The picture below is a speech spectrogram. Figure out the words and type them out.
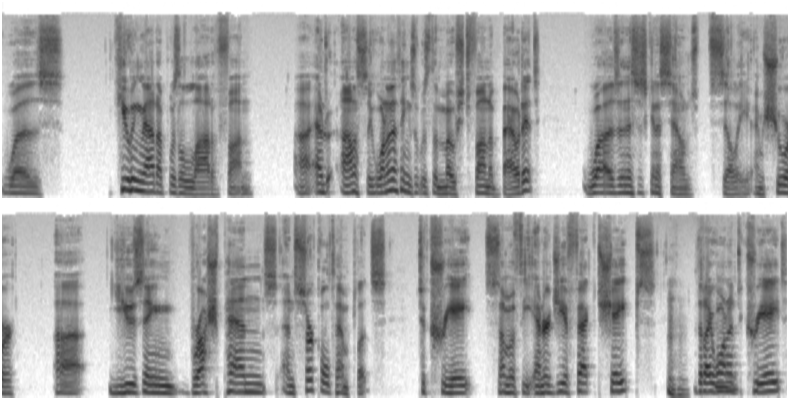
was queuing that up was a lot of fun. Uh, and honestly, one of the things that was the most fun about it was, and this is going to sound silly, I'm sure, uh, using brush pens and circle templates to create some of the energy effect shapes that I wanted to create,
